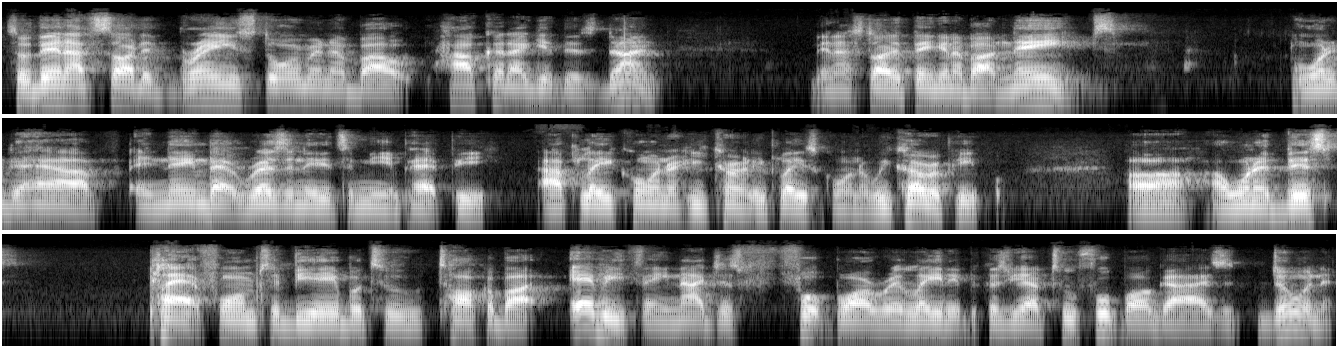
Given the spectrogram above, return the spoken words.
So then I started brainstorming about how could I get this done. Then I started thinking about names. I wanted to have a name that resonated to me and Pat P. I play corner. He currently plays corner. We cover people. Uh, I wanted this platform to be able to talk about everything, not just football related, because you have two football guys doing it.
